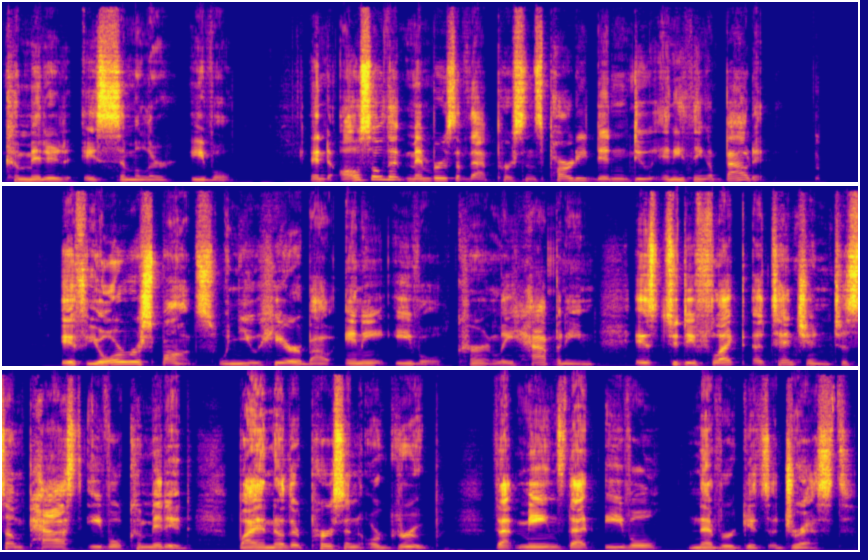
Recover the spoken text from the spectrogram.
committed a similar evil, and also that members of that person's party didn't do anything about it. If your response when you hear about any evil currently happening is to deflect attention to some past evil committed by another person or group, that means that evil never gets addressed.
